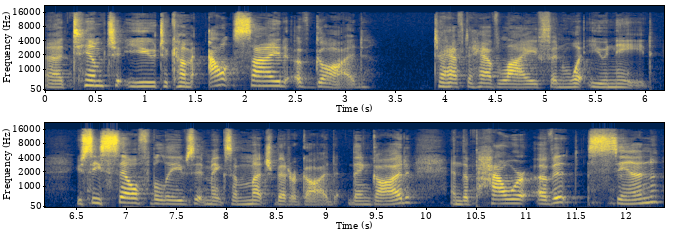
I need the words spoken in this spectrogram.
uh, tempt you to come outside of God to have to have life and what you need. You see, self believes it makes a much better God than God, and the power of it, sin,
